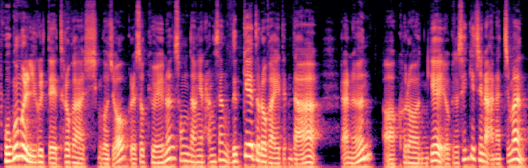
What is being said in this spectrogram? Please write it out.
복음을 읽을 때 들어가신 거죠. 그래서 교회는 성당에 항상 늦게 들어가야 된다 라는 어, 그런 게 여기서 생기지는 않았지만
